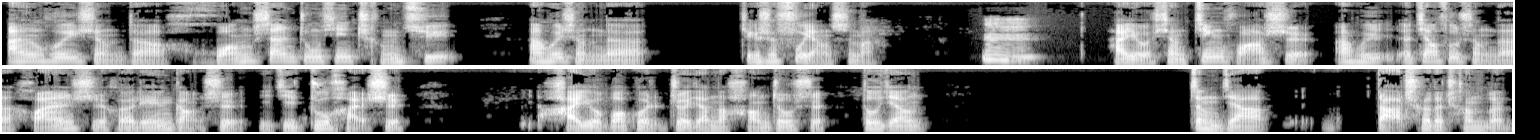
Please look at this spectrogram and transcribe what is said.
安徽省的黄山中心城区，安徽省的这个是阜阳市吗？嗯还有像金华市、安徽呃江苏省的淮安市和连云港市，以及珠海市，还有包括浙江的杭州市，都将增加打车的成本。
